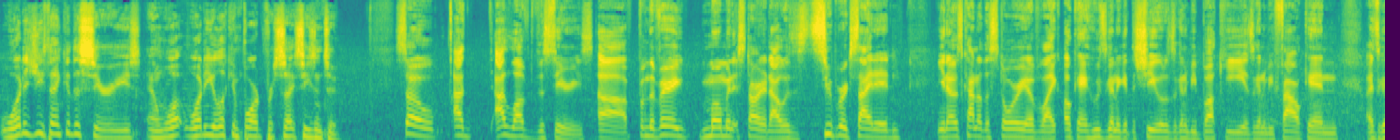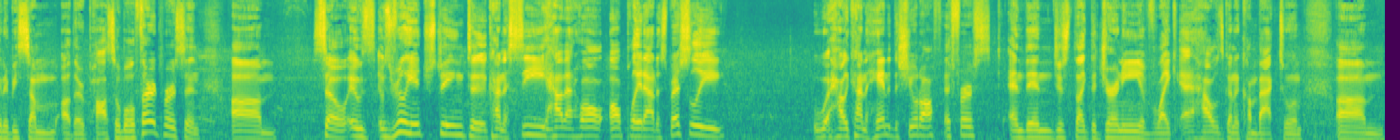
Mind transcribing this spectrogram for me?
What did you think of the series, and what, what are you looking forward for se- season two? So I I loved the series. Uh, from the very moment it started, I was super excited. You know, it's kind of the story of like, okay, who's going to get the shield? Is it going to be Bucky? Is it going to be Falcon? Is it going to be some other possible third person? Um, so it was it was really interesting to kind of see how that all, all played out, especially how he kind of handed the shield off at first, and then just like the journey of like how it's going to come back to him. Um,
